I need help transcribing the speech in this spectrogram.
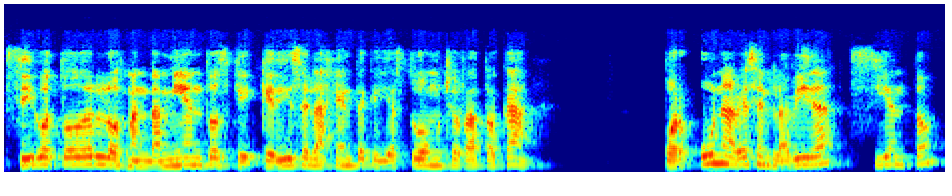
sigo todos los mandamientos que, que dice la gente que ya estuvo mucho rato acá. Por una vez en la vida siento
